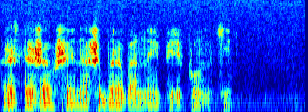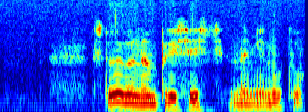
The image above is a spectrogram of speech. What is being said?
раздражавшее наши барабанные перепонки. Стоило нам присесть на минуту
